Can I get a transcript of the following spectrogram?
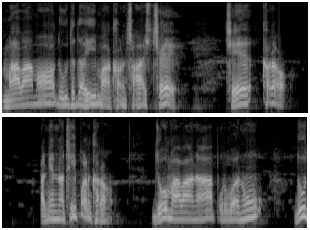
માવામાં દૂધ દહીં માખણ છાશ છે. છે ખરો, અને નથી પણ ખરો. જો માવાના પૂર્વનું દૂધ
